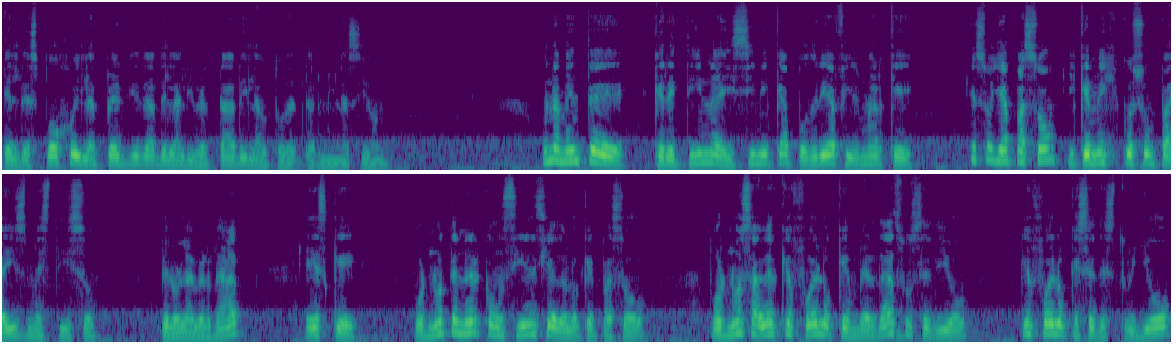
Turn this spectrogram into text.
el despojo y la pérdida de la libertad y la autodeterminación. Una mente cretina y cínica podría afirmar que eso ya pasó y que México es un país mestizo. Pero la verdad es que por no tener conciencia de lo que pasó, por no saber qué fue lo que en verdad sucedió, qué fue lo que se destruyó,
